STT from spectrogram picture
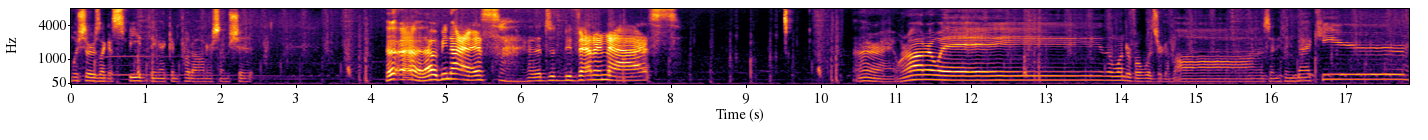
Wish there was like a speed thing I can put on or some shit. Uh, that would be nice. That would be very nice. Alright, we're on our way. The wonderful Wizard of Oz. Anything back here?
